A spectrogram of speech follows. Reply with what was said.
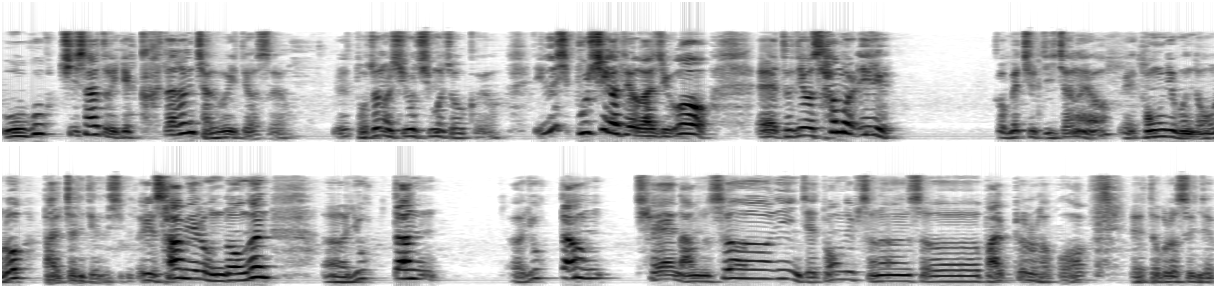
우국 지사들에게 커다란 자극이 되었어요. 도전 의식을 심어줬고요. 이것이 불씨가 되어가지고 드디어 3월 1일 그 며칠 뒤잖아요. 독립운동으로 발전이 된 것입니다. 3.1 운동은 6단 어, 6당 어, 최남선이 이제 독립선언서 발표를 하고 더불어서 이제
